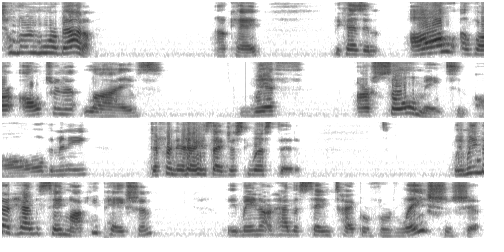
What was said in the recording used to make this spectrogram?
to learn more about them. Okay? Because in all of our alternate lives with our soulmates in all the many different areas I just listed, we may not have the same occupation, we may not have the same type of relationship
